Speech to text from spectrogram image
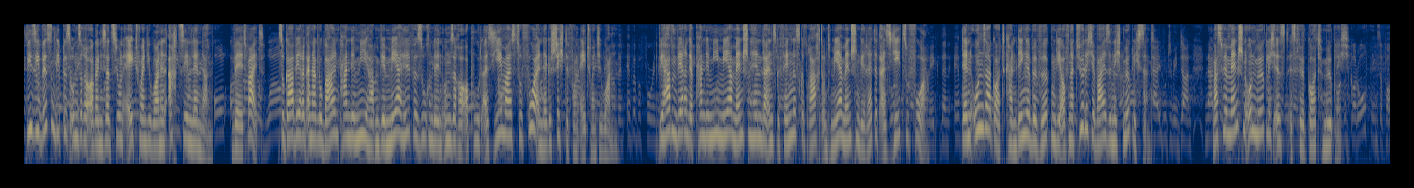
Wie Sie wissen, gibt es unsere Organisation A21 in 18 Ländern, weltweit. Sogar während einer globalen Pandemie haben wir mehr Hilfesuchende in unserer Obhut als jemals zuvor in der Geschichte von A21. Wir haben während der Pandemie mehr Menschenhändler ins Gefängnis gebracht und mehr Menschen gerettet als je zuvor. Denn unser Gott kann Dinge bewirken, die auf natürliche Weise nicht möglich sind. Was für Menschen unmöglich ist, ist für Gott möglich.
